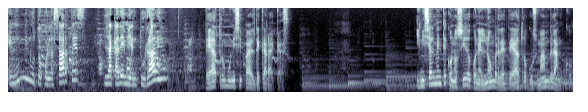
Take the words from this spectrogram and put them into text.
En un minuto con las artes, la Academia en tu radio. Teatro Municipal de Caracas. Inicialmente conocido con el nombre de Teatro Guzmán Blanco,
